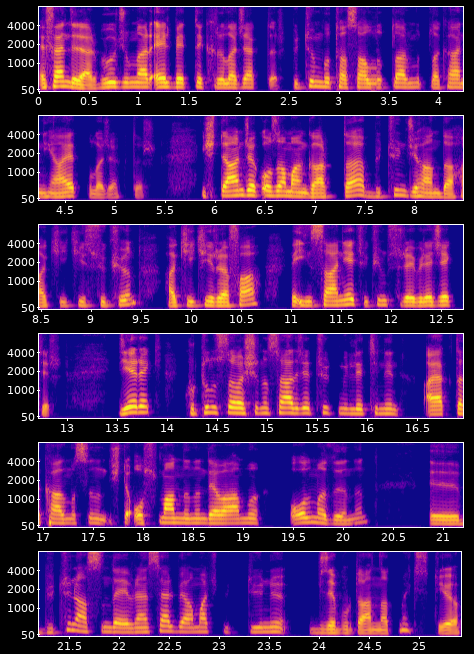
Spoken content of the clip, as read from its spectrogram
Efendiler, bu hücumlar elbette kırılacaktır. Bütün bu tasallutlar mutlaka nihayet bulacaktır. İşte ancak o zaman Garp'ta, bütün cihanda hakiki sükun, hakiki refah ve insaniyet hüküm sürebilecektir. Diyerek Kurtuluş Savaşı'nın sadece Türk milletinin ayakta kalmasının, işte Osmanlı'nın devamı olmadığının bütün aslında evrensel bir amaç güttüğünü bize burada anlatmak istiyor.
